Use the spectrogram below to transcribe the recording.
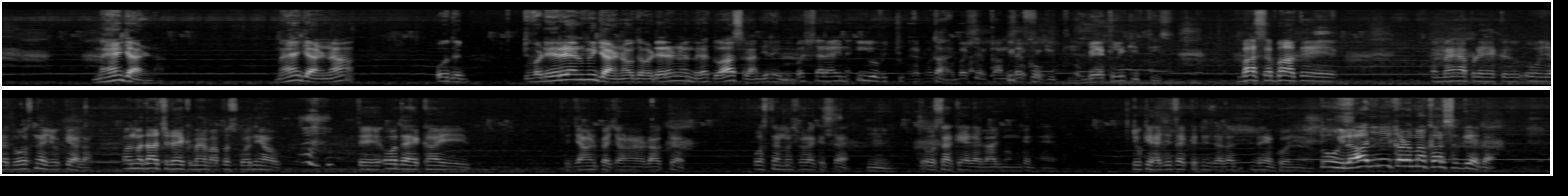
मैं जानना मैं जानना ਉਹਦੇ वडेरन में जानना हो तो वडेरन में मेरा दुआ सलाम जेरे मुबशर आई ना इयो बिचू मेरे पोता मुबशर कम जर को कीती बेअकली कीती बस सब बात है मैं अपने एक वो जरा दोस्त ने जो के आला और मैं दस छड़े कि मैं वापस को नहीं आओ ते ओदा एक आई ते जान पहचान वाला डॉक्टर उस दिन मशवरा किया है। तो उसका कहदा इलाज मुमकिन है। क्योंकि हजे तक कितनी ज़्यादा दें को नहीं है तो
